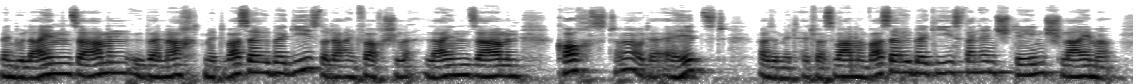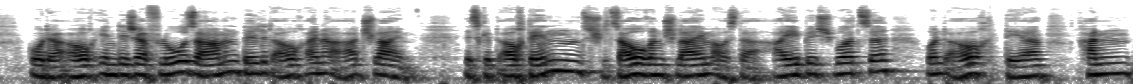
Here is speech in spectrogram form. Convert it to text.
Wenn du Leinsamen über Nacht mit Wasser übergießt oder einfach Leinsamen kochst äh, oder erhitzt, also mit etwas warmem Wasser übergießt, dann entstehen Schleime. Oder auch indischer Flohsamen bildet auch eine Art Schleim. Es gibt auch den sauren Schleim aus der Eibischwurzel und auch der kann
